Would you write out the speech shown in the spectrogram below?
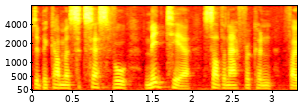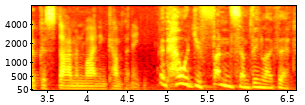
to become a successful mid-tier Southern African focused diamond mining company. And how would you fund something like that?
